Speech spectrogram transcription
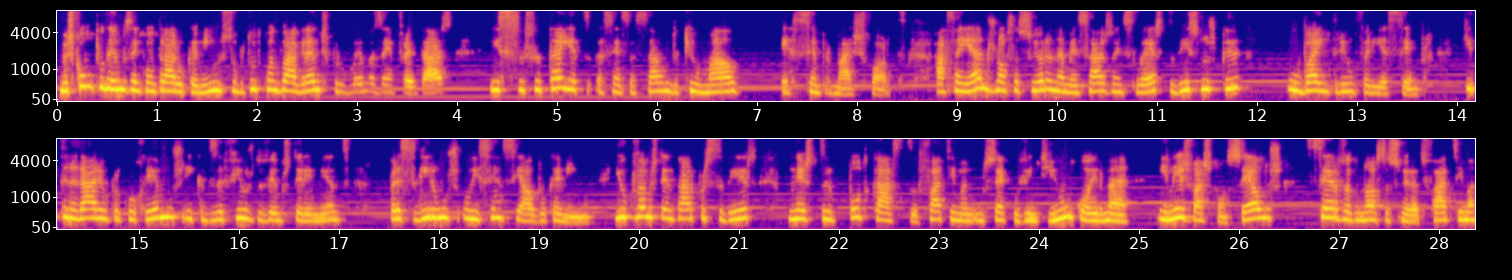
Mas como podemos encontrar o caminho, sobretudo quando há grandes problemas a enfrentar e se, se tem a, sensação de que o mal é sempre mais forte? Há 100 anos, Nossa Senhora, na mensagem celeste, disse-nos que o bem triunfaria sempre. Que itinerário percorremos e que desafios devemos ter em mente para seguirmos o essencial do caminho. E o que vamos tentar perceber neste podcast Fátima no século XXI, com a irmã Inês Vasconcelos, serva de Nossa Senhora de Fátima,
